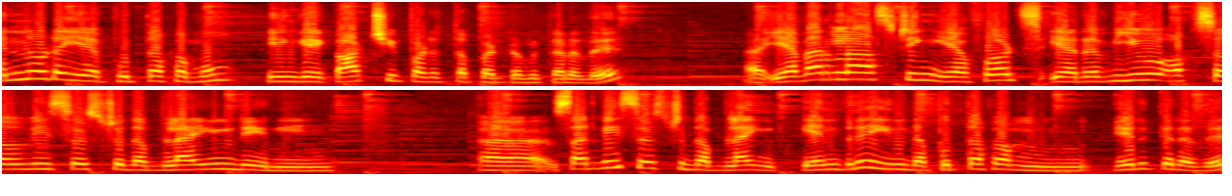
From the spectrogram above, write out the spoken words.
என்னுடைய புத்தகமும் இங்கே காட்சிப்படுத்தப்பட்டிருக்கிறது. Everlasting efforts a review of services to the blind in services to the blind என்று இந்த புத்தகம் இருக்கிறது.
